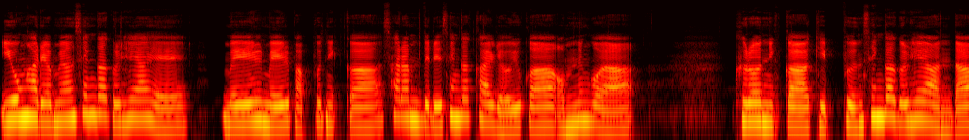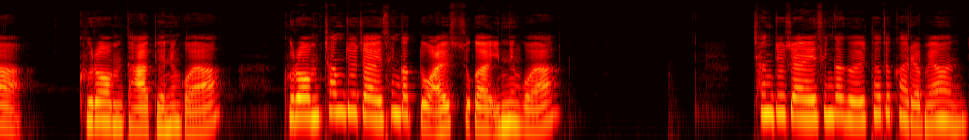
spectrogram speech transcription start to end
이용하려면 생각을 해야 해. 매일매일 바쁘니까 사람들이 생각할 여유가 없는 거야. 그러니까 깊은 생각을 해야 한다. 그럼 다 되는 거야? 그럼 창조자의 생각도 알 수가 있는 거야? 창조자의 생각을 터득하려면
